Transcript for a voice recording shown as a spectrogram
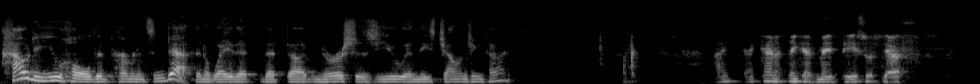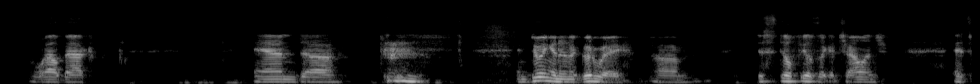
how do you hold impermanence and death in a way that that uh, nourishes you in these challenging times? I, I kind of think I've made peace with death a while back, and uh, and doing it in a good way. Um, just still feels like a challenge. It's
